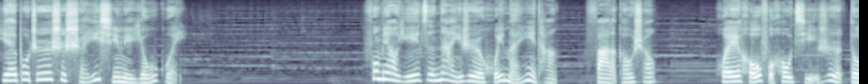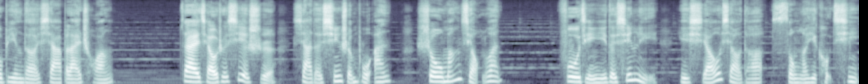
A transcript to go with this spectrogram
也不知是谁心里有鬼。傅妙仪自那一日回门一趟，发了高烧，回侯府后几日都病得下不来床，在瞧着谢氏，吓得心神不安，手忙脚乱。傅锦仪的心里也小小的松了一口气。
